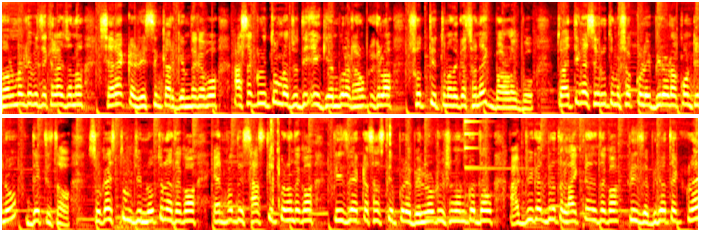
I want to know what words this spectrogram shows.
নর্মাল ডিভাইসে খেলার জন্য সেরা একটা রেসিং কার গেম দেখাবো। আশা করি তোমরা যদি এই গেমগুলো ডাউনলোড করে খেলো, সত্যি তোমাদের কাছে অনেক ভালো লাগবো। তো আই থিঙ্ক সেগুলো তুমি সকলে ভিডিওটা কন্টিনিউ দেখতে চাও। সো গাইস তুমি যদি নতুন হয়ে থাকো এরপর যদি সাবস্ক্রাইব করে না থাকো প্লিজ একটা সাবস্ক্রাইব করে বেল নোটিফিকেশন অন করে দাও। আর যদি গাছ ভিডিওতে লাইক না দিয়ে থাকো প্লিজ ভিডিওতে করে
